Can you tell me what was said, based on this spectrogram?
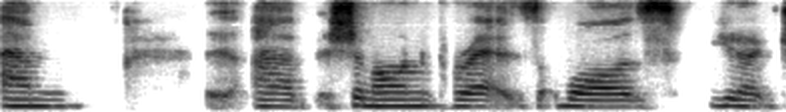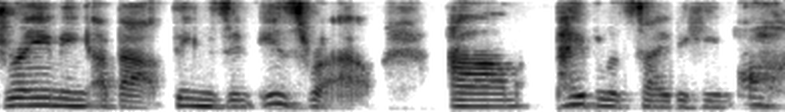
um, uh, Shimon Peres was, you know, dreaming about things in Israel, um, people would say to him, Oh,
